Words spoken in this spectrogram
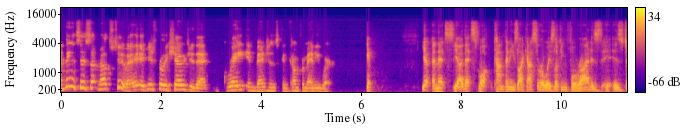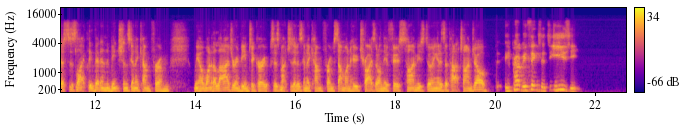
I, think it says something else too. It, it just really shows you that great inventions can come from anywhere. Yep. Yep, and that's yeah, that's what companies like us are always looking for, right? Is is just as likely that an invention is going to come from, you know, one of the larger inventor groups as much as it is going to come from someone who tries it on their first time who's doing it as a part time job. He probably thinks it's easy.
